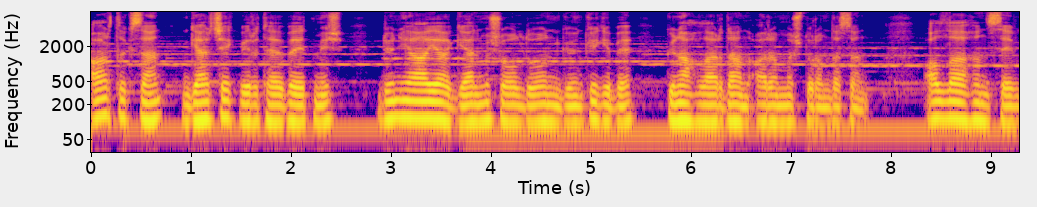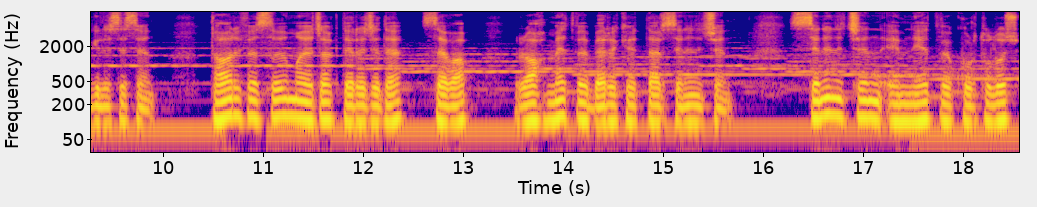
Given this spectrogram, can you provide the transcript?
Artık sen gerçek bir tevbe etmiş, dünyaya gelmiş olduğun günkü gibi günahlardan arınmış durumdasın. Allah'ın sevgilisisin. Tarife sığmayacak derecede sevap, rahmet ve bereketler senin için. Senin için emniyet ve kurtuluş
